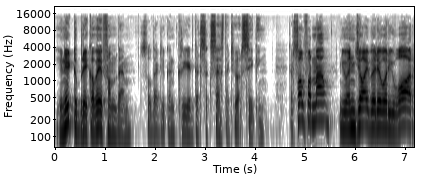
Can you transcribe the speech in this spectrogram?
you need to break away from them so that you can create that success that you are seeking. That's all for now. You enjoy wherever you are.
